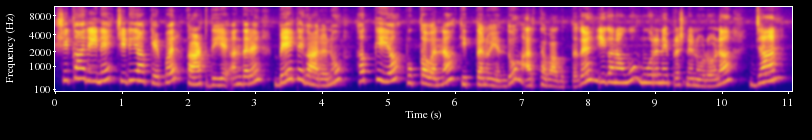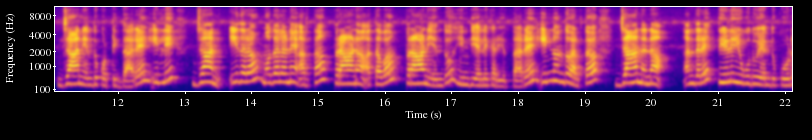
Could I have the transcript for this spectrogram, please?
ಶಿಕಾರಿನೇ ಚಿಡಿಯಾ ಕೇಪರ್ ಕಾಟ್ ದಿಯೆ ಅಂದರೆ ಬೇಟೆಗಾರನು ಹಕ್ಕಿಯ ಪುಕ್ಕವನ್ನ ಕಿತ್ತನು ಎಂದು ಅರ್ಥವಾಗುತ್ತದೆ. ಈಗ ನಾವು ಮೂರನೇ ಪ್ರಶ್ನೆ ನೋಡೋಣ. ಜಾನ್ ಜಾನ್ ಎಂದು ಕೊಟ್ಟಿದ್ದಾರೆ. ಇಲ್ಲಿ ಜಾನ್, ಇದರ ಮೊದಲನೇ ಅರ್ಥ ಪ್ರಾಣ ಅಥವಾ ಪ್ರಾಣ್ ಎಂದು ಹಿಂದಿಯಲ್ಲಿ ಕರೆಯುತ್ತಾರೆ. ಇನ್ನೊಂದು ಅರ್ಥ ಜಾನನ ಅಂದರೆ ತಿಳಿಯುವುದು ಎಂದು ಕೂಡ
